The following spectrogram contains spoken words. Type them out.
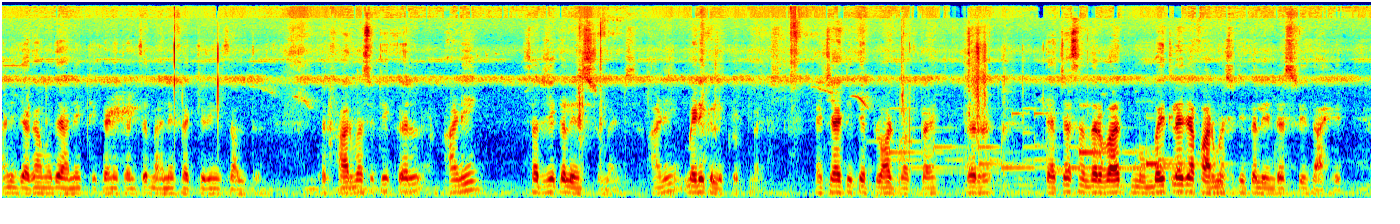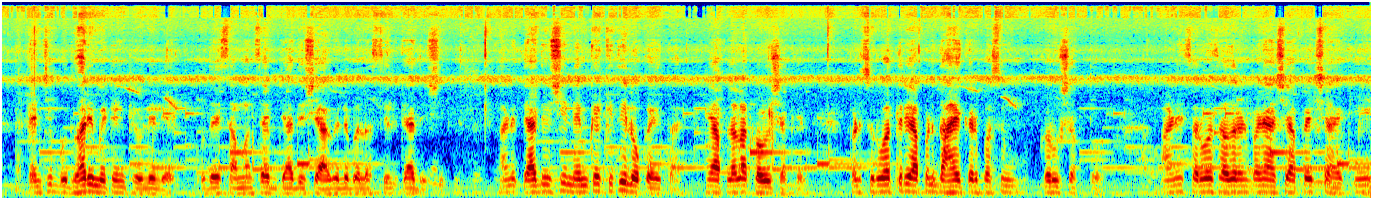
आणि जगामध्ये अनेक ठिकाणी त्यांचं मॅन्युफॅक्चरिंग चालतं. तर फार्मास्युटिकल आणि सर्जिकल इन्स्ट्रुमेंट्स आणि मेडिकल इक्विपमेंट्स याच्यासाठी ते प्लॉट बघत आहेत तर त्याच्या संदर्भात मुंबईतल्या ज्या फार्मास्युटिकल इंडस्ट्रीज आहेत त्यांची बुधवारी मीटिंग ठेवलेली आहे. उदय सामंत साहेब ज्या दिवशी अवेलेबल असतील त्या दिवशी. आणि त्या दिवशी नेमके किती लोक येतात हे आपल्याला कळू शकेल. पण सुरुवात तरी आपण दहा एकरपासून करू शकतो. आणि सर्वसाधारणपणे अशी अपेक्षा आहे की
